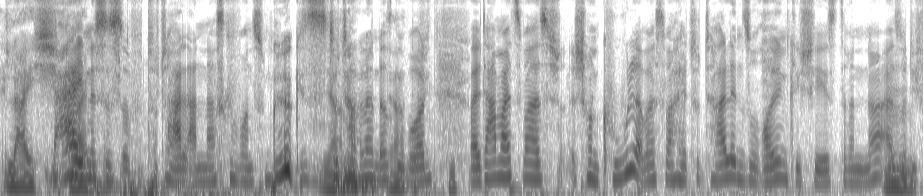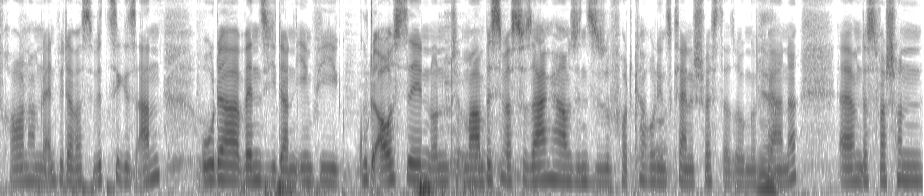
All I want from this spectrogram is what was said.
gleich? Nein, es ist äh, total anders geworden. Zum Glück ist es Ja, ne? total anders Ja, geworden. definitiv. Weil damals war es sch- schon cool, aber es war halt total in so Rollenklischees drin. Ne? Also Mhm. die Frauen haben entweder was Witziges an oder wenn sie dann irgendwie gut aussehen und mal ein bisschen was zu sagen haben, sind sie sofort Carolins kleine Schwester so ungefähr. Ja. Ne? Ähm, das war schon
